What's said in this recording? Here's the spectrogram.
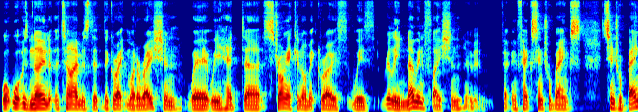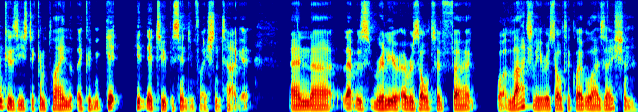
what, what was known at the time as the, the Great Moderation, where we had uh, strong economic growth with really no inflation. In fact, central banks, central bankers used to complain that they couldn't get hit their two percent inflation target, and uh, that was really a, a result of uh, well, largely a result of globalization.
